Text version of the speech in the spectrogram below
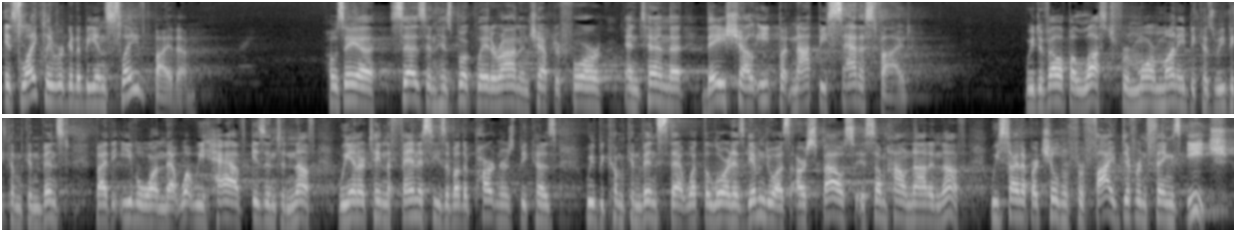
it's likely we're going to be enslaved by them. Hosea says in his book later on in chapter 4 and 10 that they shall eat but not be satisfied. We develop a lust for more money because we become convinced by the evil one that what we have isn't enough. We entertain the fantasies of other partners because we become convinced that what the Lord has given to us, our spouse, is somehow not enough. We sign up our children for five different things each.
